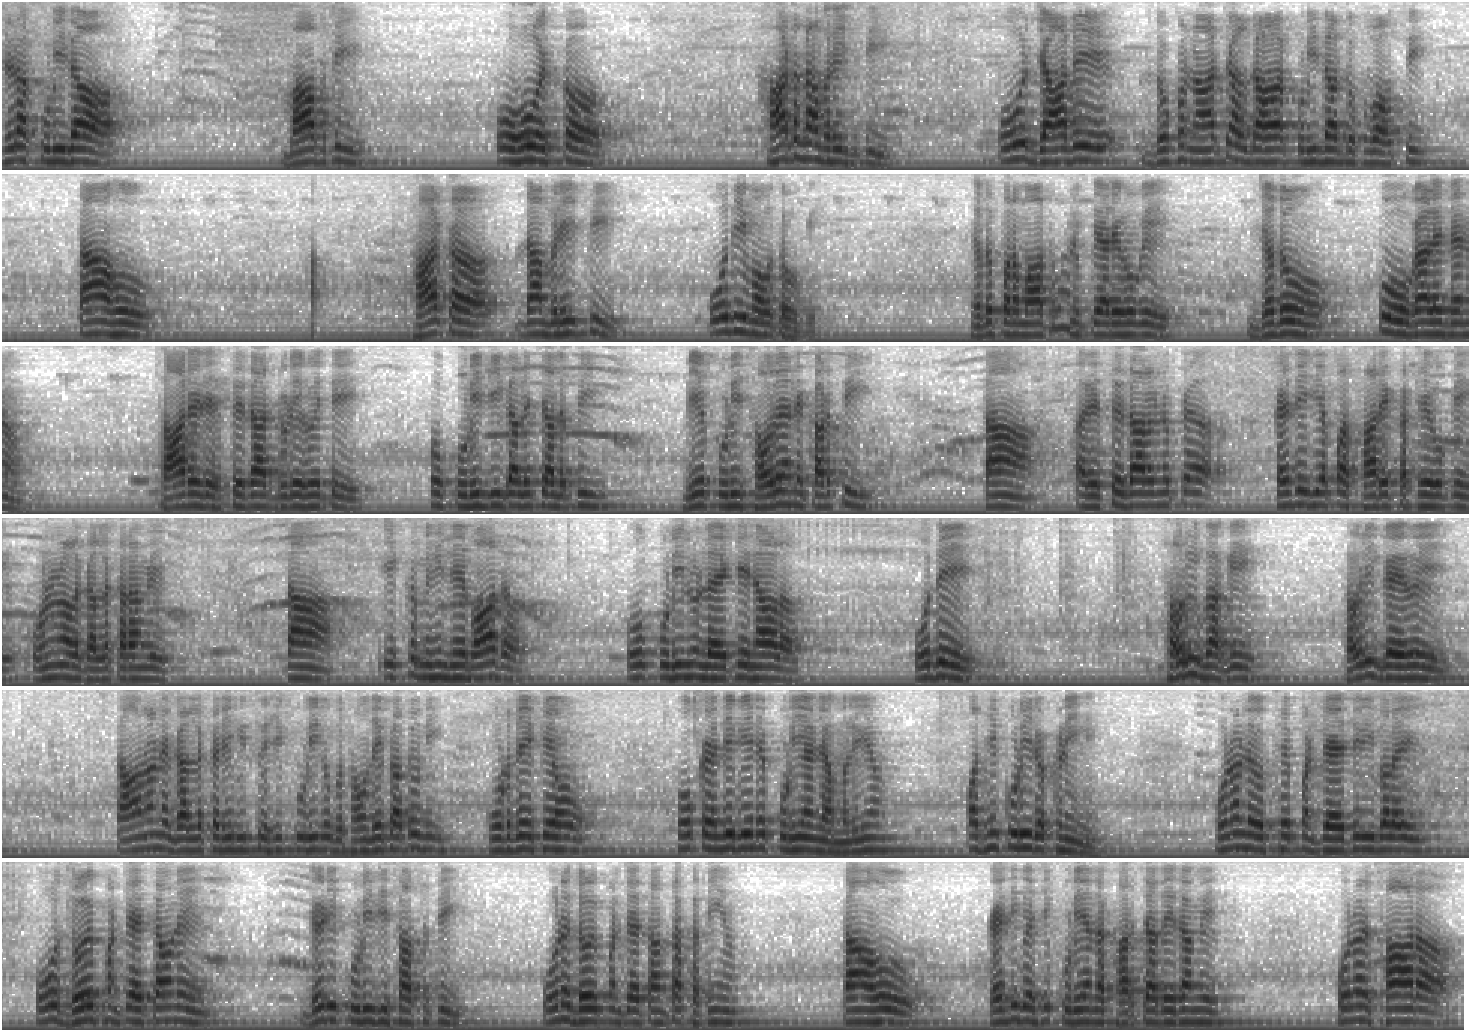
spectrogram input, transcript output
ਜਿਹੜਾ ਕੁੜੀ ਦਾ ਬਾਪ ਸੀ, ਉਹ ਇੱਕ ਹਾਰਟ ਦਾ ਮਰੀਜ਼ ਸੀ। ਉਹ ਜਿਆਦੇ ਦੁੱਖ ਨਾ ਚੱਲਦਾ ਕੁੜੀ ਦਾ ਦੁੱਖ ਬਹੁਤ ਸੀ। ਤਾਂ ਉਹ ਹ- ਹਾਰਟ ਦਾ ਮਰੀਜ਼ ਸੀ, ਉਹਦੀ ਮੌਤ ਹੋ ਗਈ। ਜਦੋਂ ਪਰਮਾਤਮਾ ਨੂੰ ਪਿਆਰੇ ਹੋ ਗਏ, ਜਦੋਂ ਭੋਗ ਵਾਲੇ ਦਿਨ ਸਾਰੇ ਰਿਸ਼ਤੇਦਾਰ ਜੁੜੇ ਹੋਏ ਤੇ ਉਹ ਕੁੜੀ ਦੀ ਗੱਲ ਚੱਲ ਪਈ, ਵੀ ਇਹ ਕੁੜੀ ਸਹੁਰਿਆਂ ਨੇ ਕੱਢਤੀ। ਤਾਂ ਰਿਸ਼ਤੇਦਾਰਾਂ ਨੂੰ ਕਿਹਾ- ਕਹਿੰਦੇ ਵੀ ਆਪਾਂ ਸਾਰੇ ਇਕੱਠੇ ਹੋ ਕੇ ਉਹਨਾਂ ਨਾਲ ਗੱਲ ਕਰਾਂਗੇ। ਤਾਂ ਇੱਕ ਮਹੀਨੇ ਬਾਅਦ ਉਹ ਕੁੜੀ ਨੂੰ ਲੈ ਕੇ ਨਾਲ ਉਹਦੇ ਸਹੁਰੀ ਬਾਗੇ ਸਹੁਰੀ ਗਏ ਹੋਏ। ਤਾਂ ਉਹਨਾਂ ਨੇ ਗੱਲ ਕਰੀ ਵੀ ਤੁਸੀਂ ਕੁੜੀ ਨੂੰ ਵਸਾਉਂਦੇ ਕਾਹਤੋਂ ਨਹੀਂ? ਕੁੱਟਦੇ ਕਿਉਂ? ਉਹ ਕਹਿੰਦੇ ਵੀ ਇਹਨੇ ਕੁੜੀਆਂ ਜੰਮ ਲੀਆਂ ਅਸੀਂ ਕੁੜੀ ਰੱਖਣੀ ਨਹੀਂ। ਉਹਨਾਂ ਨੇ ਉੱਥੇ ਪੰਚਾਇਤ ਵੀ ਬੁਲਾਈ। ਉਹ ਦੋਵੇਂ ਪੰਚਾਇਤਾਂ ਉਹਨੇ ਜਿਹੜੀ ਕੁੜੀ ਦੀ ਸੱਸ ਸੀ, ਉਹਨੇ ਦੋਵੇਂ ਪੰਚਾਇਤਾਂ ਧੱਕਤੀਆਂ ਤਾਂ ਉਹ ਕਹਿੰਦੀ ਵੀ ਅਸੀਂ ਕੁੜੀਆਂ ਦਾ ਖਰਚਾ ਦੇ ਦਾਂਗੇ। ਉਹਨਾਂ ਨੇ ਸਾਰਾ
